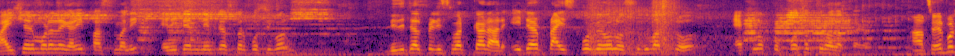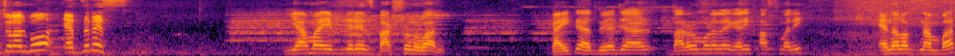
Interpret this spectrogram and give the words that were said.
বাইশের মডেলের গাড়ি ফার্স্ট মালিক any time name transfer possible digital plate smart card আর এটার প্রাইস পড়বে হলো শুধুমাত্র এক লক্ষ পঁচাত্তর হাজার টাকা। আচ্ছা এরপর চলে আসব FZS Yamaha FZS version one গাড়িটা দুই হাজার বারোর মডেলের গাড়ি ফার্স্ট মালিক। অ্যানালগ নাম্বার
